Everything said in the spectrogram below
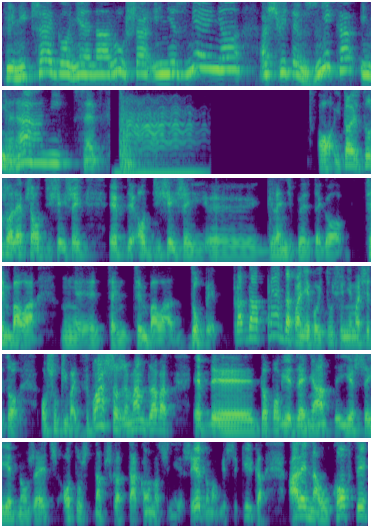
który niczego nie narusza i nie zmienia, a świtem znika i nie rani serc. O, i to jest dużo lepsze od dzisiejszej, e, od dzisiejszej e, ględźby tego cymbała, e, cymbała dupy. Prawda, prawda, panie Wojtusiu, nie ma się co oszukiwać. Zwłaszcza, że mam dla was e, e, do powiedzenia jeszcze jedną rzecz. Otóż na przykład taką, znaczy nie jeszcze jedną, mam jeszcze kilka, ale naukowcy,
